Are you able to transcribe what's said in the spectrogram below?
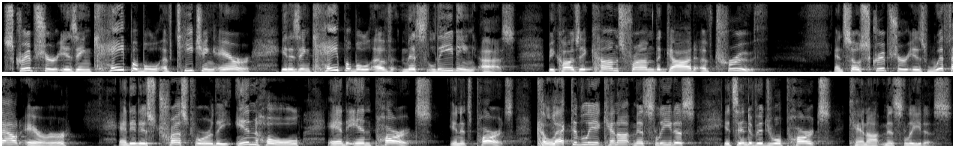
Scripture is incapable of teaching error. It is incapable of misleading us because it comes from the God of truth. And so Scripture is without error and it is trustworthy in whole and in parts in its parts. Collectively, it cannot mislead us. Its individual parts cannot mislead us.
